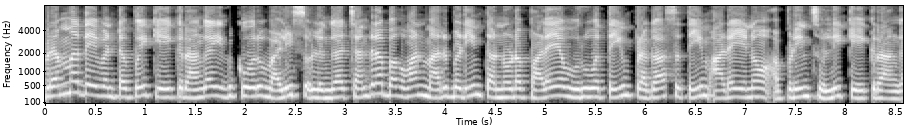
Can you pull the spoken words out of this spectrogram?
பிரம்மதேவன்கிட்ட போய் கேக்குறாங்க. இதுக்கு ஒரு வழி சொல்லுங்க. சந்திர பகவான் மறுபடியும் தன்னோட பழைய உருவத்தையும் பிரகாசத்தையும் அடையணும் அப்படின்னு சொல்லி கேக்குறாங்க.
